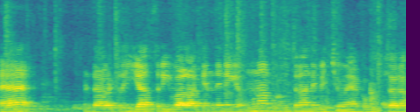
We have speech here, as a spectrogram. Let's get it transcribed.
ਇਹ ਡਾਕਟਰ ਯਾਤਰੀ ਵਾਲਾ ਕਹਿੰਦੇ ਨੇ ਕਿ ਉਹਨਾਂ ਕਬੂਤਰਾਂ ਦੇ ਵਿੱਚੋਂ ਇਹ ਕਬੂਤਰ ਆ।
